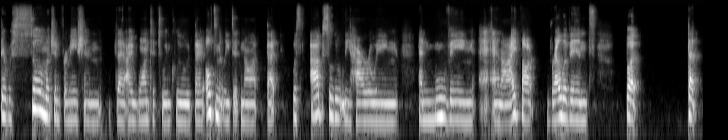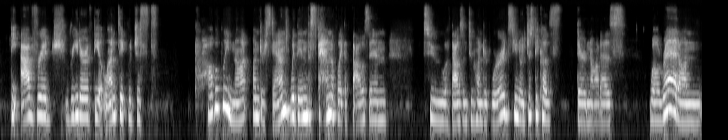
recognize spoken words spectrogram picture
there was so much information that i wanted to include that i ultimately did not that was absolutely harrowing and moving and i thought relevant but that the average reader of the atlantic would just probably not understand within the span of like a thousand to a thousand two hundred words you know just because they're not as well read on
